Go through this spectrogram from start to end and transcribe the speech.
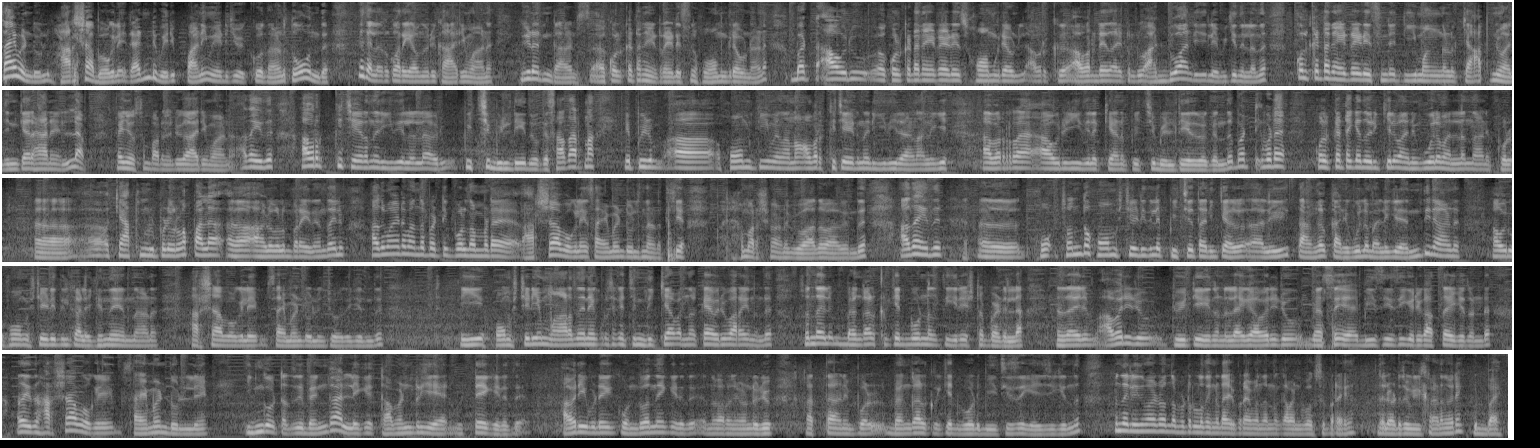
Simon ഡൂലും Harsh ബോഗലെ രണ്ടുപേരും പണി മേടിച്ച് വെക്കുമെന്നാണ് തോന്നുന്നത്. നിങ്ങൾക്ക് എല്ലാവർക്കും അറിയാവുന്ന ഒരു കാര്യമാണ്. ഈഡൻ ഗാർഡൻസ് കൊൽക്കത്ത നൈറ്റ് റൈഡേഴ്സിന് ഹോം ഗ്രൗണ്ടാണ് ബട്ട് ആ ഒരു കൊൽക്കത്ത നൈറ്റ് റൈഡേഴ്സ് ഹോം ഗ്രൗണ്ടിൽ അവർക്ക് അവരുടേതായിട്ടൊരു അഡ്വാന്റേജ് ലഭിക്കുന്നില്ലെന്ന് കൊൽക്കത്ത നൈറ്റ് റൈഡേഴ്സിന്റെ ടീം അംഗങ്ങളും ക്യാപ്റ്റനും അജിൻക്യ ഹാനും എല്ലാം കഴിഞ്ഞ ദിവസം പറഞ്ഞൊരു കാര്യമാണ്. അതായത് അവർക്ക് ചേരുന്ന രീതിയിലല്ല ഒരു പിച്ച് ബിൽഡ് ചെയ്ത് വെക്കുക സാധാരണ എപ്പോഴും ഹോം ടീം എന്നാണോ അവർക്ക് ചേരുന്ന രീതിയിലാണ്. അല്ലെങ്കിൽ അവരുടെ ആ ഒരു രീതിയിലൊക്കെയാണ് പിച്ച് ബിൽഡ് ചെയ്ത് വെക്കുന്നത് ബട്ട് ഇവിടെ കൊൽക്കത്തയ്ക്ക് അതൊരിക്കലും അനുകൂലമല്ലെന്നാണ് ഇപ്പോൾ ക്യാപ്റ്റൻ ഉൾപ്പെടെയുള്ള പല ആളുകളും പറയുന്നത്. എന്തായാലും അതുമായിട്ട് ബന്ധപ്പെട്ട് ഇപ്പോൾ നമ്മുടെ ഹർഷ ബോഗലെയും സൈമൺ ഡൂലും നടത്തിയ പരാമർശമാണ് വിവാദമാകുന്നത്. അതായത് സ്വന്തം ഹോം സ്റ്റേഡിയത്തിലെ പിച്ച് തനിക്ക് അല്ലെങ്കിൽ താങ്കൾക്ക് അനുകൂലം അല്ലെങ്കിൽ എന്തിനാണ് ആ ഒരു ഹോം സ്റ്റേഡിയത്തിൽ കളിക്കുന്നത് എന്നാണ് ഹർഷ ബോഗലെയും സൈമൺ ഡൂലും ചോദിക്കുന്നത്. ഈ ഹോം സ്റ്റേഡിയം മാറുന്നതിനെക്കുറിച്ചൊക്കെ ചിന്തിക്കാം എന്നൊക്കെ അവർ പറയുന്നുണ്ട്. സോ എന്തായാലും ബംഗാൾ ക്രിക്കറ്റ് ബോർഡിന് അത് തീരെ ഇഷ്ടപ്പെടില്ല. എന്തായാലും അവരൊരു ട്വീറ്റ് ചെയ്യുന്നുണ്ട്. അല്ലെങ്കിൽ അവരൊരു മെസ്സേജ് ബി സി സിക്ക് ഒരു കത്ത് അയക്കുന്നുണ്ട്. അതായത് ഹർഷ ബോഗലെയും സൈമൺ ഡുല്ലിനെയും ഇങ്ങോട്ട് അത് ബംഗാളിലേക്ക് കമൻട്രി ചെയ്യാൻ വിട്ടേക്കരുത്. അവരിവിടേക്ക് കൊണ്ടുവന്നേക്കരുത് എന്ന് പറഞ്ഞുകൊണ്ടൊരു കത്താണ് ഇപ്പോൾ Bengal cricket board B C C കഴിച്ചിരിക്കുന്നത് എന്തായാലും ഇതുമായിട്ട് ബന്ധപ്പെട്ടുള്ള നിങ്ങളുടെ അഭിപ്രായം എന്താണ് കമന്റ് ബോക്സിൽ പറയുക. എന്തായാലും അടുത്ത വീട്ടിൽ കാണുന്നവരെ ഗുഡ് ബൈ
